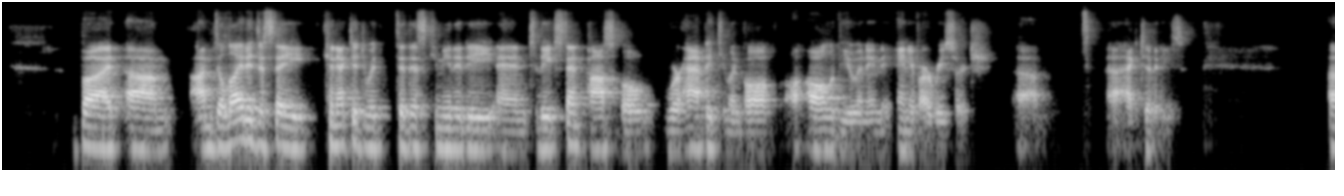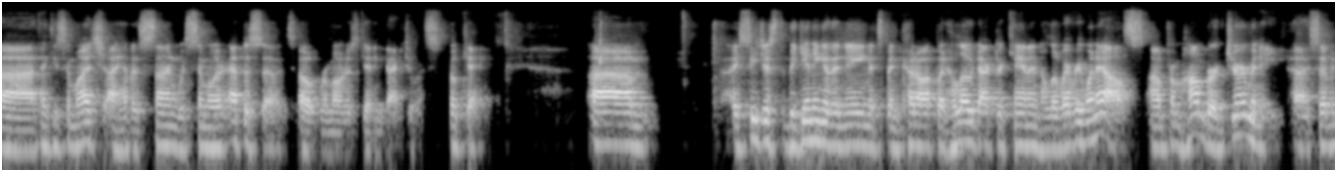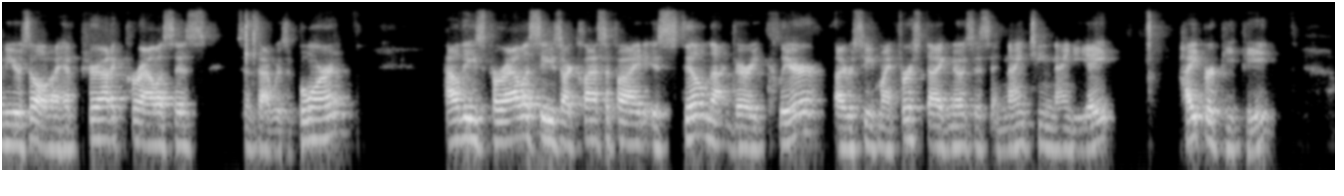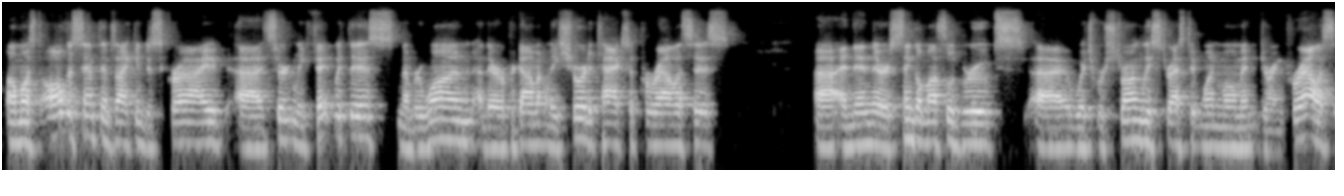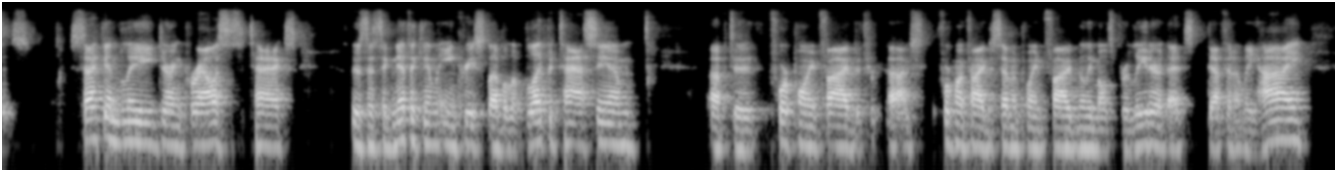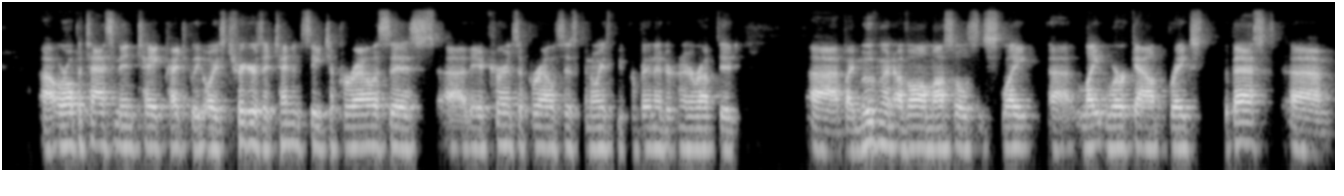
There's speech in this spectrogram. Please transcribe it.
But um, I'm delighted to stay connected with, to this community and to the extent possible, we're happy to involve all of you in any, of our research uh, activities. Uh, thank you so much. I have a son with similar episodes. Oh, Ramona's getting back to us. Okay. Um, I see just the beginning of the name. It's been cut off, but hello, Dr. Cannon. Hello, everyone else. I'm from Hamburg, Germany, uh, 70 years old. I have periodic paralysis since I was born. How these paralyses are classified is still not very clear. I received my first diagnosis in 1998, hyper PP. Almost all the symptoms I can describe uh, certainly fit with this. Number one, there are predominantly short attacks of paralysis. Uh, and then there are single muscle groups, uh, which were strongly stressed at one moment during paralysis. Secondly, during paralysis attacks, there's a significantly increased level of blood potassium, up to 4.5 to uh, 4.5 to 7.5 millimoles per liter. That's definitely high. Uh, oral potassium intake practically always triggers a tendency to paralysis. Uh, the occurrence of paralysis can always be prevented or interrupted uh, by movement of all muscles. Slight uh, light workout breaks the best. Um,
